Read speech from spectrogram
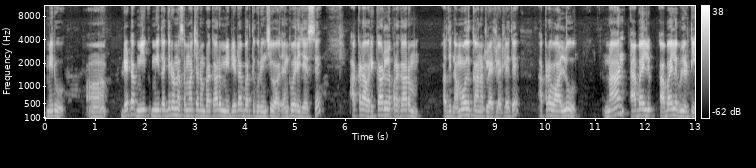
మీరు డేటా మీ మీ దగ్గర ఉన్న సమాచారం ప్రకారం మీ డేట్ ఆఫ్ బర్త్ గురించి ఎంక్వైరీ చేస్తే అక్కడ రికార్డుల ప్రకారం అది నమోదు కానట్లయితే అక్కడ వాళ్ళు non avail availability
